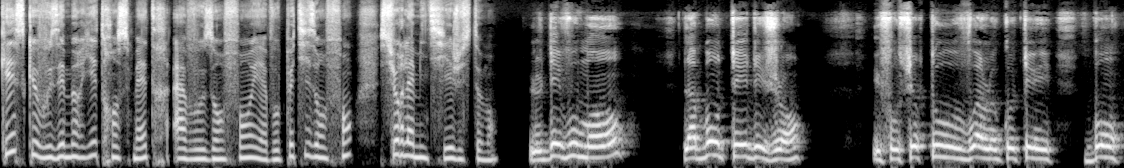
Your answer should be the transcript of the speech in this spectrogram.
Qu'est-ce que vous aimeriez transmettre à vos enfants et à vos petits-enfants sur l'amitié, justement? Le dévouement, la bonté des gens. Il faut surtout voir le côté bon,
